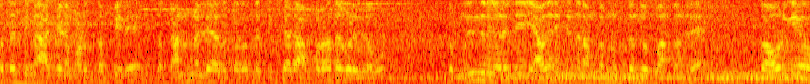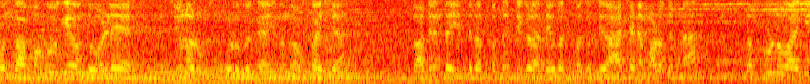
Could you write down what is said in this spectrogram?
ಪದ್ಧತಿನ ಆಚರಣೆ ಮಾಡೋದು ತಪ್ಪಿದೆ. ಸೊ ಕಾನೂನಲ್ಲಿ ಅದಕ್ಕಾದಂಥ ಶಿಕ್ಷಾರ ಅಪರಾಧಗಳಿದ್ದಾವೆ ಸೊ ಮುಂದಿನ ದಿನಗಳಲ್ಲಿ ಯಾವುದೇ ರೀತಿಯಿಂದ ನಮ್ಮ ಗಮನಕ್ಕೆ ತಂದಿವಪ್ಪ ಅಂತಂದರೆ ಸೊ ಅವ್ರಿಗೆ ಒಂದು ಆ ಮಗುವಿಗೆ ಒಂದು ಒಳ್ಳೆಯ ಜೀವನ ರೂಪಿಸ್ಕೊಳ್ಳೋದಕ್ಕೆ ಇದೊಂದು ಅವಕಾಶ. ಸೊ ಆದ್ದರಿಂದ ಈ ಥರ ಪದ್ಧತಿಗಳ ದೇವಸ್ ಪದ್ಧತಿ ಆಚರಣೆ ಮಾಡೋದನ್ನು ಸಂಪೂರ್ಣವಾಗಿ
